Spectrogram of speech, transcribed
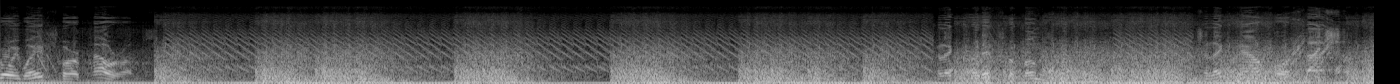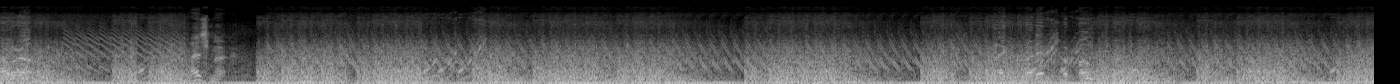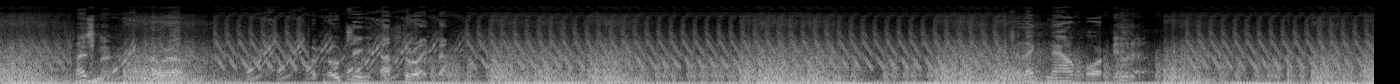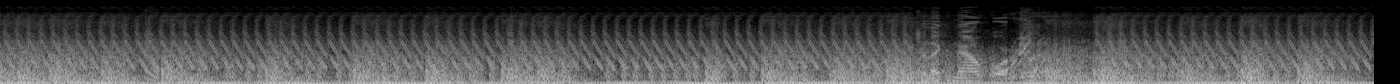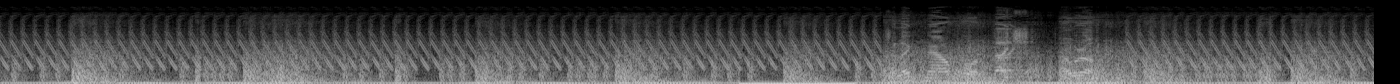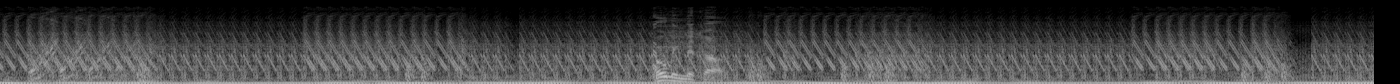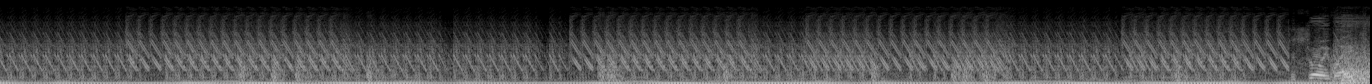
destroy waves for power-ups. Collect credits for bonus points. Select now for Lights. Power up. Mesmer. Collect credits for bonus. Mesmer. Power up. Approaching asteroid belt. Select now for Builder. Select now for Builder. homing missile. Destroy wave.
